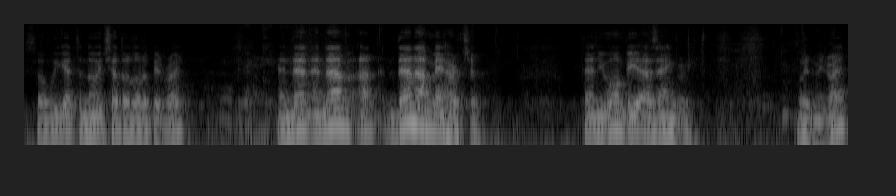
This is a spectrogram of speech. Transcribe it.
So we get to know each other a little bit, right? Okay. And then and then uh, then I may hurt you. Then you won't be as angry with me, right?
